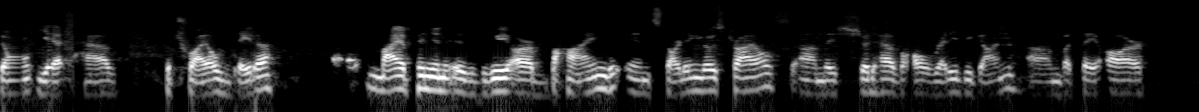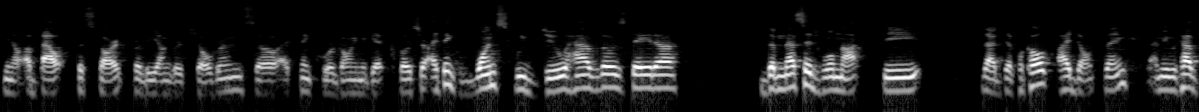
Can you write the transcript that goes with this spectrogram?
don't yet have the trial data. My opinion is we are behind in starting those trials. Um, they should have already begun, um, but they are, you know, about to start for the younger children. So I think we're going to get closer. I think once we do have those data, the message will not be that difficult, I don't think. I mean, we've had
